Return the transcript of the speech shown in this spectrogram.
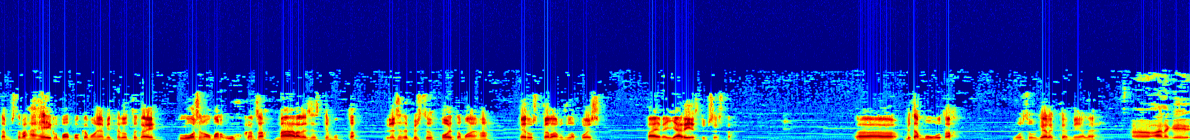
tämmöistä vähän heikompaa Pokemonia, mitkä totta kai luo sen oman uhkansa määrällisesti, mutta yleensä ne pystyy hoitamaan ihan peruspelaamisella pois päivän järjestyksestä. Öö, mitä muuta? Muistuuko kellekään mieleen? Öö, ainakin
